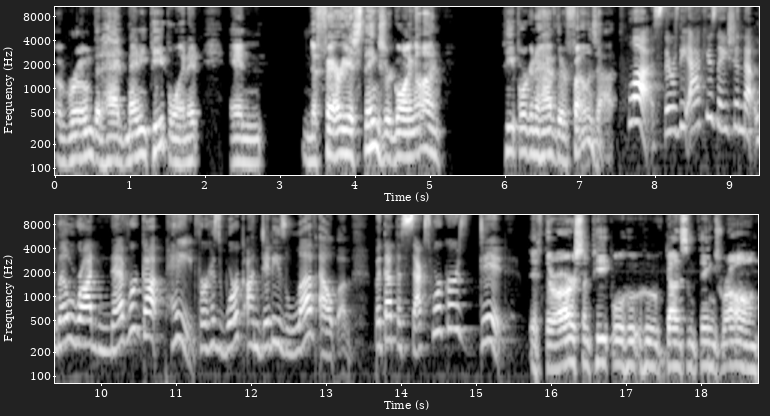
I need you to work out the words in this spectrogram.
a room that had many people in it and nefarious things are going on, people are going to have their phones out. Plus, there was the accusation that Lil Rod never got paid for his work on Diddy's Love album, but that the sex workers did. If there are some people who, who've done some things wrong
